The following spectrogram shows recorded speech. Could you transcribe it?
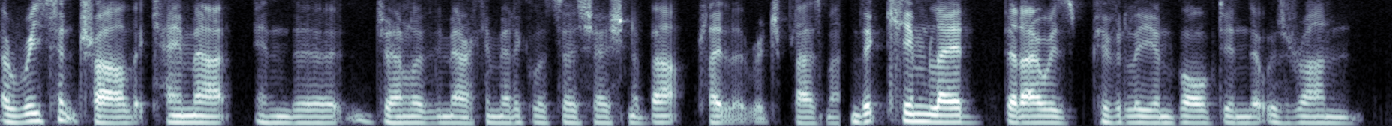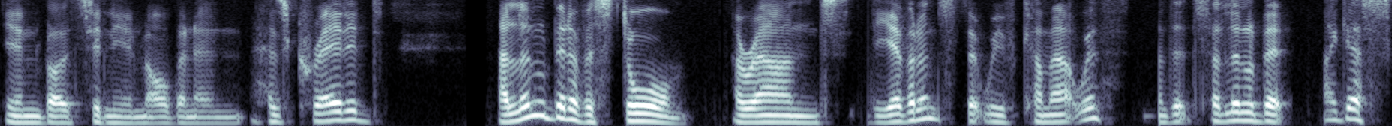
a recent trial that came out in the Journal of the American Medical Association about platelet rich plasma that Kim led, that I was pivotally involved in, that was run in both Sydney and Melbourne, and has created a little bit of a storm around the evidence that we've come out with that's a little bit, I guess,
